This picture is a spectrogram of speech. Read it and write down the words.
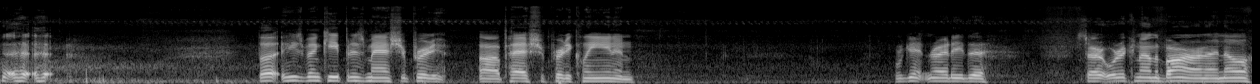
but he's been keeping his master pretty uh, pasture pretty clean and we're getting ready to start working on the barn. I know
